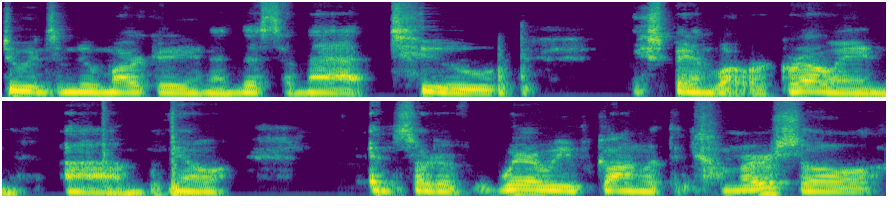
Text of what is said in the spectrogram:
doing some new marketing and this and that to expand what we're growing. Um, you know, and sort of where we've gone with the commercial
